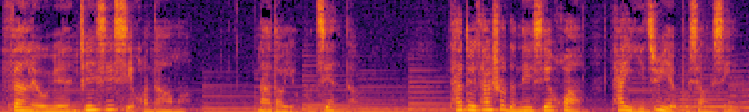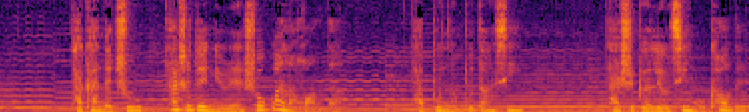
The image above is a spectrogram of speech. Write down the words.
范柳园真心喜欢他吗？那倒也不见得。他对他说的那些话，他一句也不相信。他看得出他是对女人说惯了谎的。他不能不当心。他是个六亲无靠的人，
